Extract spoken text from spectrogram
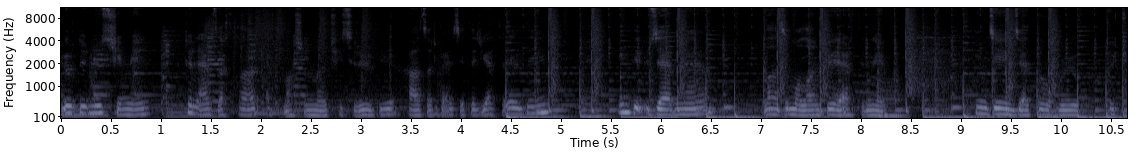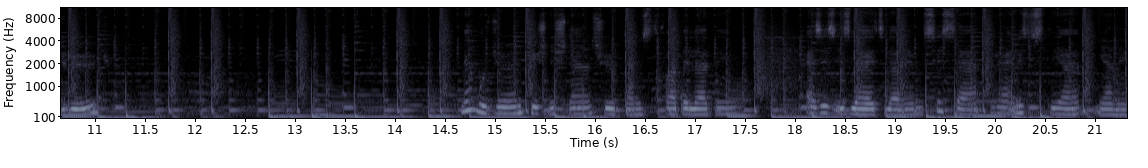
Gördüyünüz kimi bütün ərzaqlar ət maşınından keçirildi, hazır vəziyyətə gətirildi. İndi üzərinə lazım olan göyərtini incə-incə doğrayıb tökürük. Mən bu gün keşnişdən, şüyübdən istifadə elədim. Əziz izləyicilərim, siz isə ürəyiniz istəyər, yəni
